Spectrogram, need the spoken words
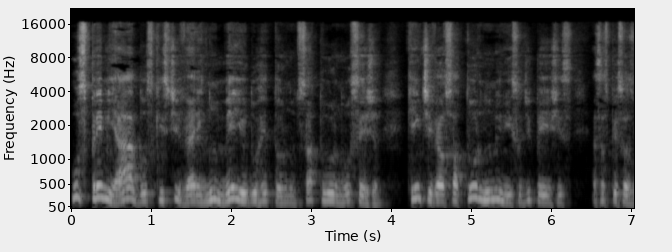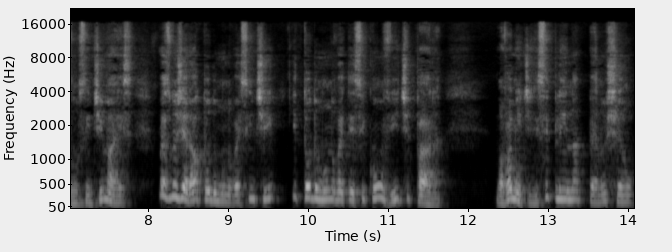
Os premiados que estiverem no meio do retorno de Saturno, ou seja, quem tiver o Saturno no início de Peixes, essas pessoas vão sentir mais, mas no geral todo mundo vai sentir e todo mundo vai ter esse convite para, novamente, disciplina, pé no chão,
